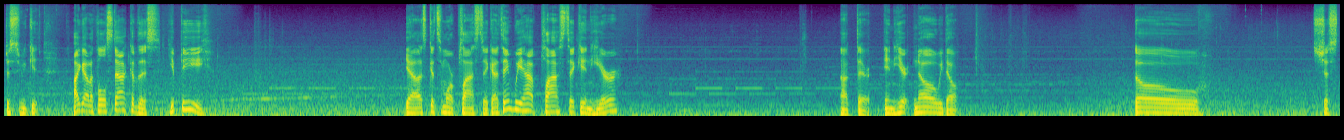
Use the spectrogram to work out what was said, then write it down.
Just so we get... I got a full stack of this. Yippee! Yeah, let's get some more plastic. I think we have plastic in here. Not there. In here? No, we don't. So... Let's just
